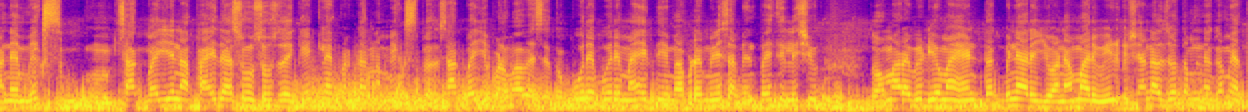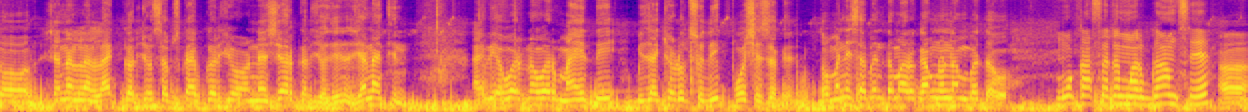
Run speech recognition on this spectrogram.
અને મિક્સ શાકભાજીના ફાયદા શું શું છે, કેટલાય પ્રકારના મિક્સ શાકભાજી પણ વાવે છે. તો પૂરેપૂરી માહિતી આપણે મનીષાબેન પાસેથી લઈશું. તો અમારા વિડીયોમાં એન્ડ તક બન્યા રહીજો, અને અમારી ચેનલ જો તમને ગમે તો ચેનલને લાઇક કરજો, સબસ્ક્રાઈબ કરજો, અને શેર કરજો જેનાથી આવી અવારનવાર માહિતી બીજા ખેડૂત સુધી પહોંચી શકે. તો મનીષાબેન તમારું ગામનું નામ બતાવો. મોકાસર અમારું ગામ છે. હા.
